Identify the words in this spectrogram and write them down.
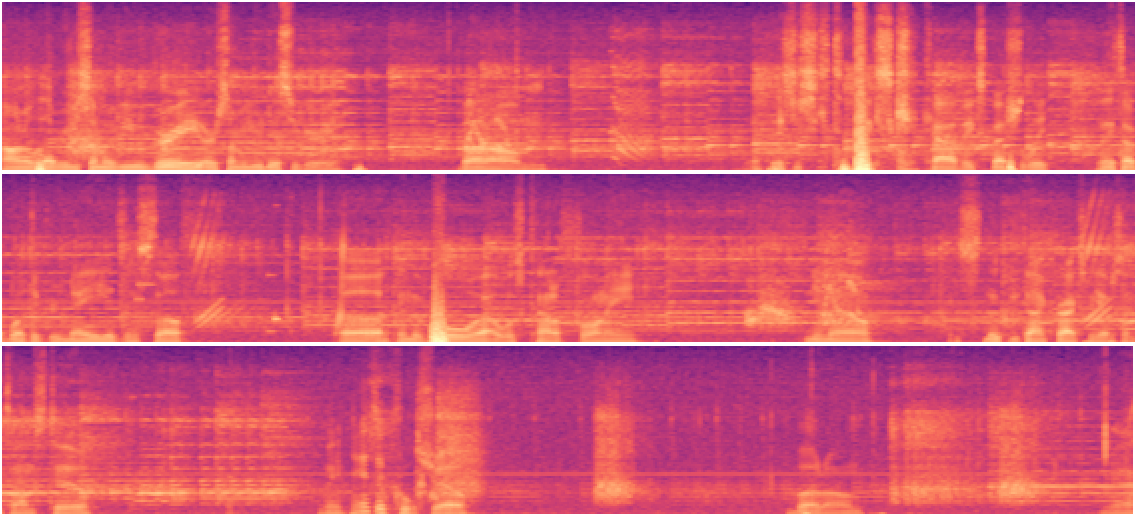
I don't know whether some of you agree or some of you disagree. But, um, they just get the biggest kick out of it, especially when they talk about the grenades and stuff uh, in the pool. That was kind of funny. You know, Snooki kind of cracks me up sometimes too. I mean, it's a cool show. But, um, yeah.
